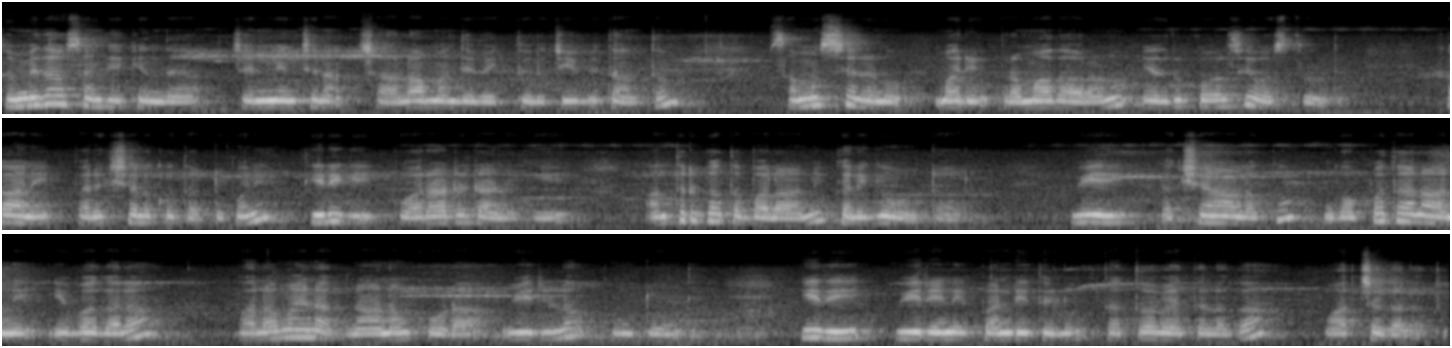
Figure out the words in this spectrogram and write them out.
తొమ్మిదవ సంఖ్య కింద జన్మించిన చాలామంది వ్యక్తుల జీవితాంతం సమస్యలను మరియు ప్రమాదాలను ఎదుర్కోవాల్సి వస్తుంది. కానీ పరీక్షలకు తట్టుకొని తిరిగి పోరాడటానికి అంతర్గత బలాన్ని కలిగి ఉంటారు. వీరి లక్షణాలకు గొప్పతనాన్ని ఇవ్వగల బలమైన జ్ఞానం కూడా వీరిలో ఉంటుంది. ఇది వీరిని పండితులు తత్వవేత్తలుగా మార్చగలదు.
